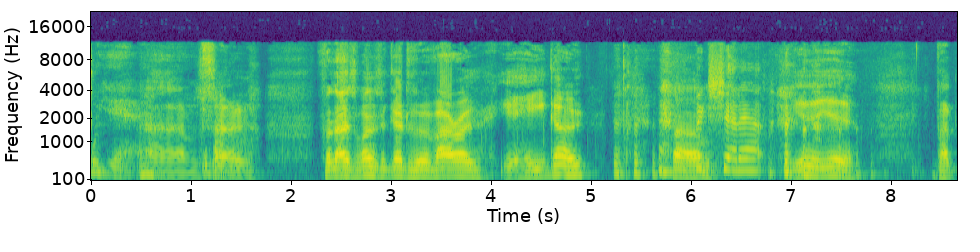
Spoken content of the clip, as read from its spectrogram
Oh yeah. Um, so for those ones that go to Evaro, yeah, here you go. Big shout out. yeah, yeah. But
